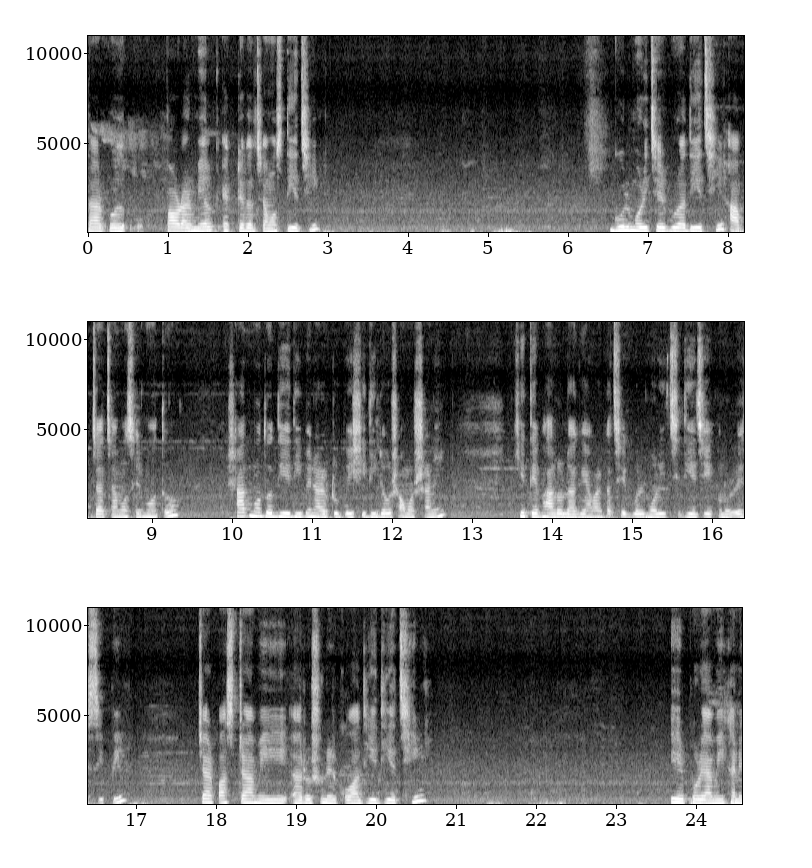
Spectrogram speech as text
তারপর পাউডার মিল্ক এক টেবিল চামচ দিয়েছি। গোলমরিচের গুঁড়া দিয়েছি, হাফ চা চামচের মতো। স্বাদ মতো দিয়ে দিবেন, আর একটু বেশি দিলেও সমস্যা নেই। খেতে ভালো লাগে আমার কাছে গোলমরিচ দিয়ে যে কোনো রেসিপি চার পাঁচটা আমি রসুনের কোয়া দিয়ে দিয়েছি। এরপরে আমি এখানে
